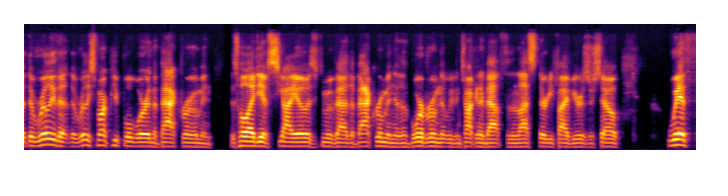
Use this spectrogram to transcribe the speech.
But the really the, the really smart people were in the back room and this whole idea of CIOs to move out of the back room into the boardroom that we've been talking about for the last 35 years or so. With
